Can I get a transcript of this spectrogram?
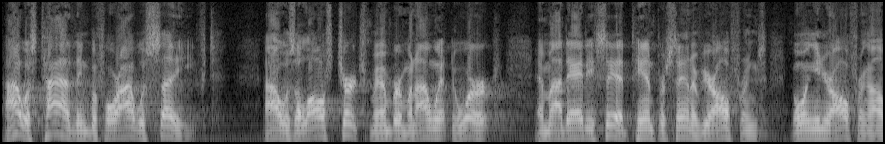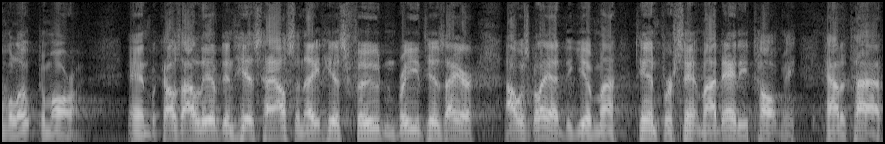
I was tithing before I was saved. I was a lost church member when I went to work, And my daddy said 10% of your offerings going in your offering envelope tomorrow. And because I lived in his house and ate his food and breathed his air, I was glad to give my 10%. My daddy taught me how to tithe.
